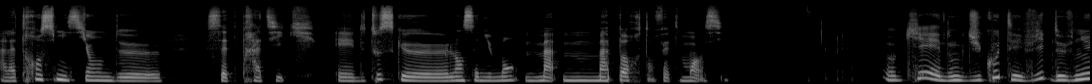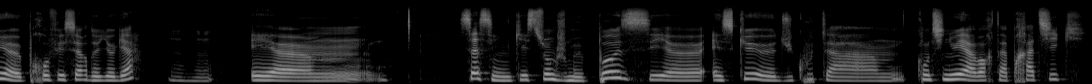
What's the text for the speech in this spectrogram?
la transmission de cette pratique et de tout ce que l'enseignement m'apporte, en fait, moi aussi. Ok, donc du coup, tu es vite devenue euh, professeur de yoga. Mmh et euh, ça, c'est une question que je me pose, c'est euh, est-ce que euh, du coup, tu as continué à avoir ta pratique,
